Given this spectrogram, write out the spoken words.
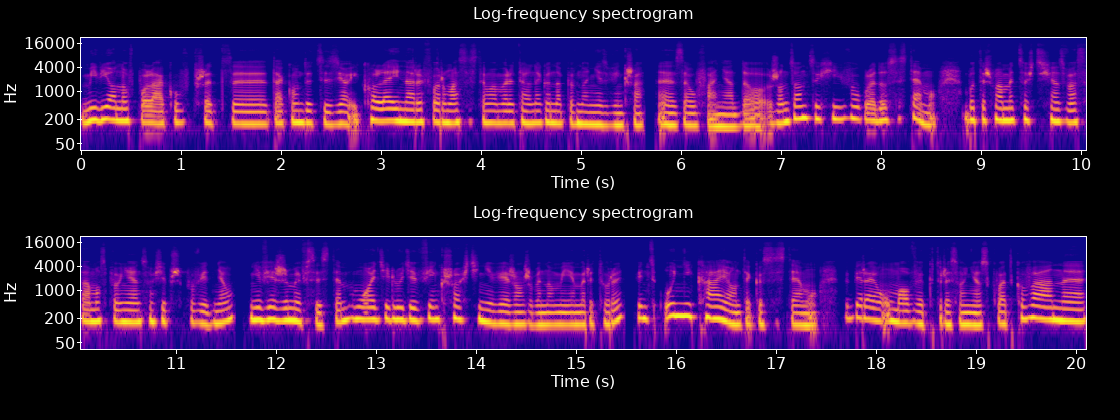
milionów Polaków przed y, taką decyzją i kolejna reforma systemu emerytalnego na pewno nie zwiększa y, zaufania do rządzących i w ogóle do systemu, bo też mamy coś, co się nazywa samo spełniającą się przypowiednią. Nie wierzymy w system. Młodzi ludzie w większości nie wierzą, że będą mieli emerytury, więc unikają tego systemu. Wybierają umowy, które są nieoskładkowane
